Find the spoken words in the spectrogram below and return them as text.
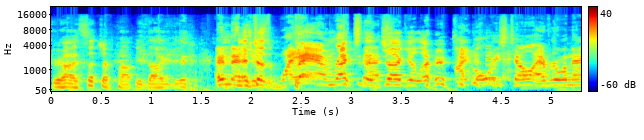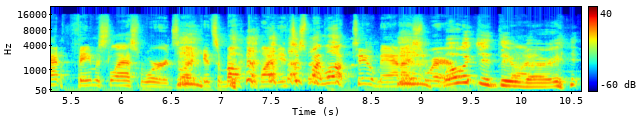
You're it's such a puppy dog, dude. And then And just just, wham! bam, right to the jugular. I always tell everyone that famous last words. Like it's about the bite. It's just my luck too, man. I swear. What would you do, God. Mary?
